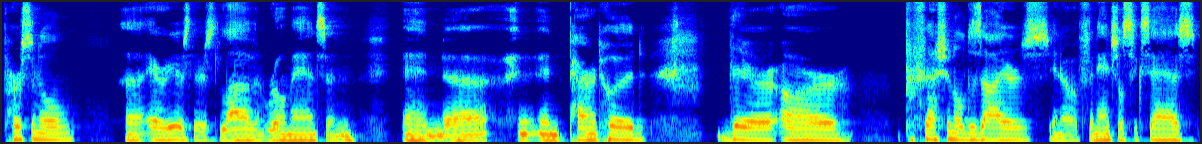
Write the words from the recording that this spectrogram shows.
personal uh, areas. There's love and romance and and, uh, and and parenthood. There are professional desires, you know, financial success,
